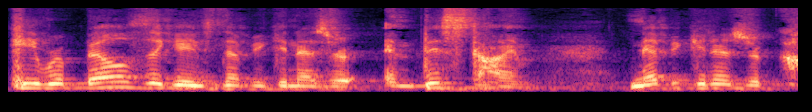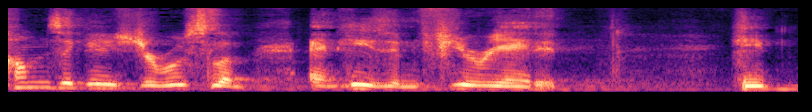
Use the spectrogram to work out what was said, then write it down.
He rebels against Nebuchadnezzar, and this time Nebuchadnezzar comes against Jerusalem and he's infuriated. He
